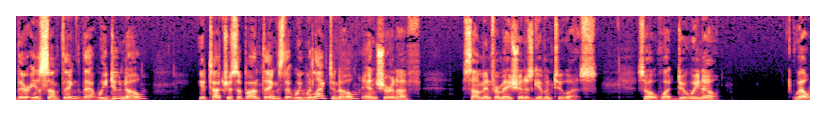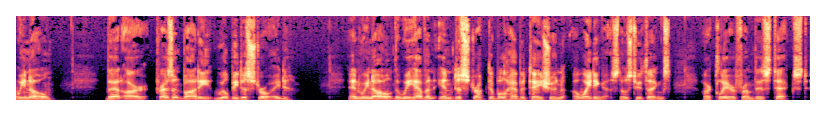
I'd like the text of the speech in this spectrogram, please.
there is something that we do know. It touches upon things that we would like to know, and sure enough, some information is given to us. So, what do we know? Well, we know that our present body will be destroyed, and we know that we have an indestructible habitation awaiting us. Those two things are clear from this text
